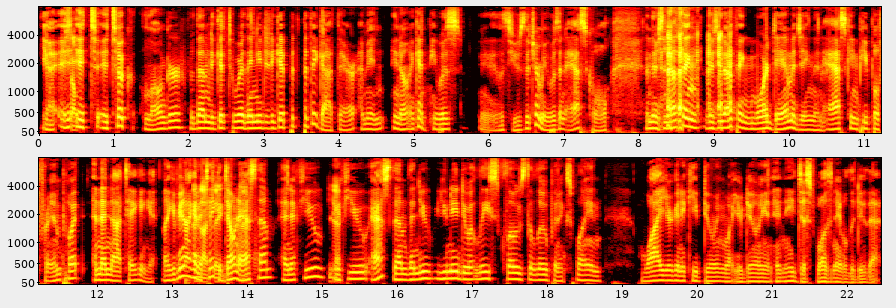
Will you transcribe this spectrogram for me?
Yeah, it, Some, it, it took longer for them to get to where they needed to get, but but they got there. I mean, you know, again, he was let's use the term he was an askhole and there's nothing there's nothing more damaging than asking people for input and then not taking it like if you're not going to take it don't it. ask them and if you yeah. if you ask them then you you need to at least close the loop and explain why you're going to keep doing what you're doing and, and he just wasn't able to do that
